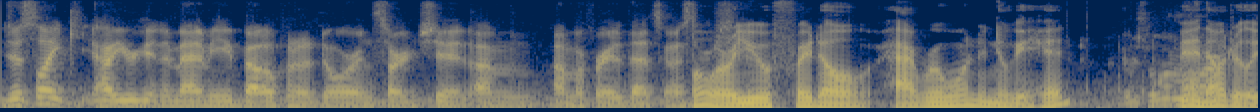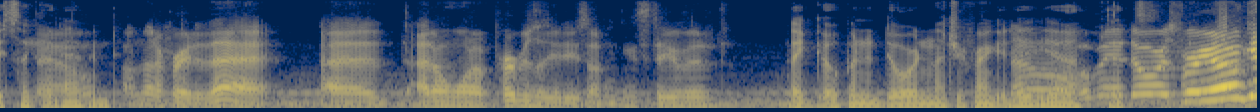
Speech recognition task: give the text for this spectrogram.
just like how you were getting mad at me about opening a door and starting shit, I'm I'm afraid that's gonna. Start Oh, are shit. you afraid I'll aggro one and you'll get hit? there's one Man, that would really suck if that happened. I'm not afraid of that. I I don't want to purposely do something stupid. Like open a door and let your friend get No, hit? Yeah. opening the doors for your own good.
